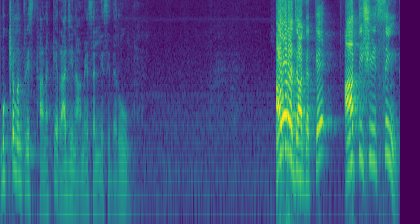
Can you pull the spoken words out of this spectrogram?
ಮುಖ್ಯಮಂತ್ರಿ ಸ್ಥಾನಕ್ಕೆ ರಾಜೀನಾಮೆ ಸಲ್ಲಿಸಿದರು. ಅವರ ಜಾಗಕ್ಕೆ ಆತಿಶಿ ಸಿಂಗ್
